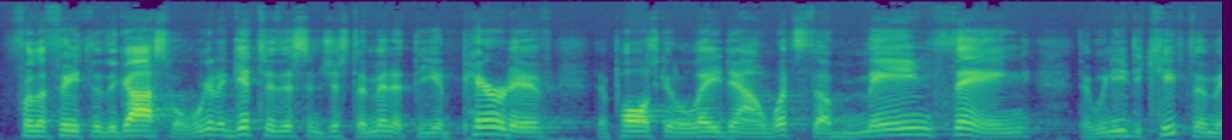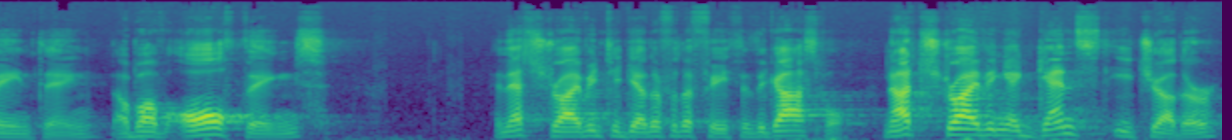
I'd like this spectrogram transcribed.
for the faith of the gospel. We're going to get to this in just a minute. The imperative that Paul's going to lay down what's the main thing that we need to keep the main thing above all things, and that's striving together for the faith of the gospel. Not striving against each other,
